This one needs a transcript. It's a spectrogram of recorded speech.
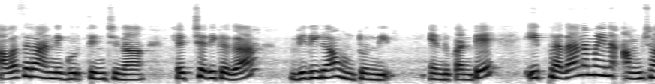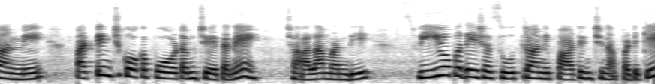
అవసరాన్ని గుర్తించిన హెచ్చరికగా విధిగా ఉంటుంది. ఎందుకంటే ఈ ప్రధానమైన అంశాన్ని పట్టించుకోకపోవటం చేతనే చాలామంది స్వీయోపదేశ సూత్రాన్ని పాటించినప్పటికీ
